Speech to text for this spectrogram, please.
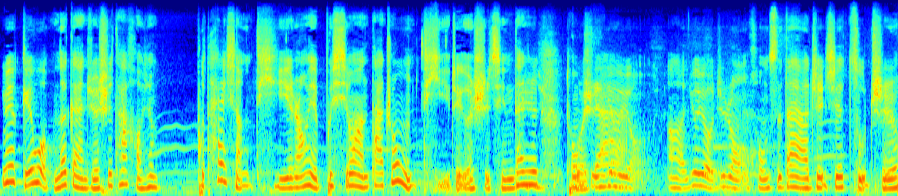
因为给我们的感觉是他好像不太想提，然后也不希望大众提这个事情，但是同时又有啊又有这种红丝带啊这些组织。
